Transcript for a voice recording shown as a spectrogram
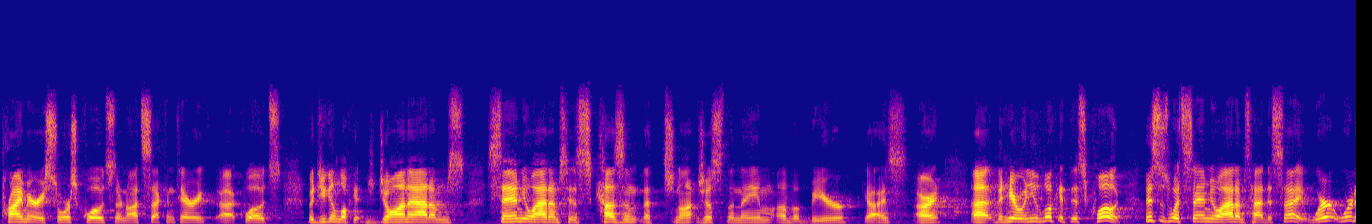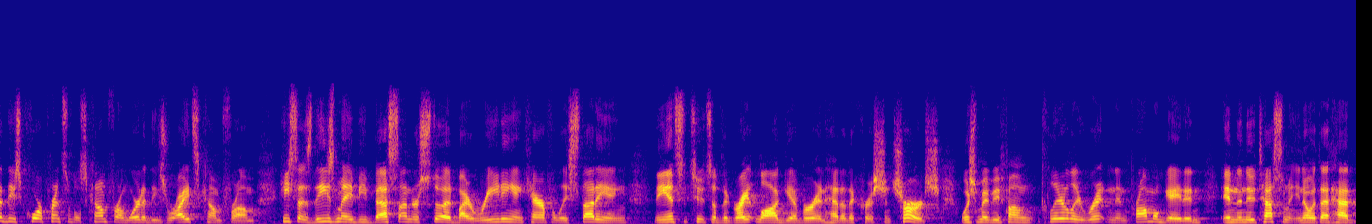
primary source quotes, they're not secondary uh, quotes. But you can look at John Adams, Samuel Adams, his cousin. That's not just the name of a beer, guys. All right? Uh, but here, when you look at this quote, this is what Samuel Adams had to say. Where, where did these core principles come from? Where did these rights come from? He says these may be best understood by reading and carefully studying the institutes of the great lawgiver and head of the Christian church, which may be found clearly written and promulgated in the New Testament. You know what that had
